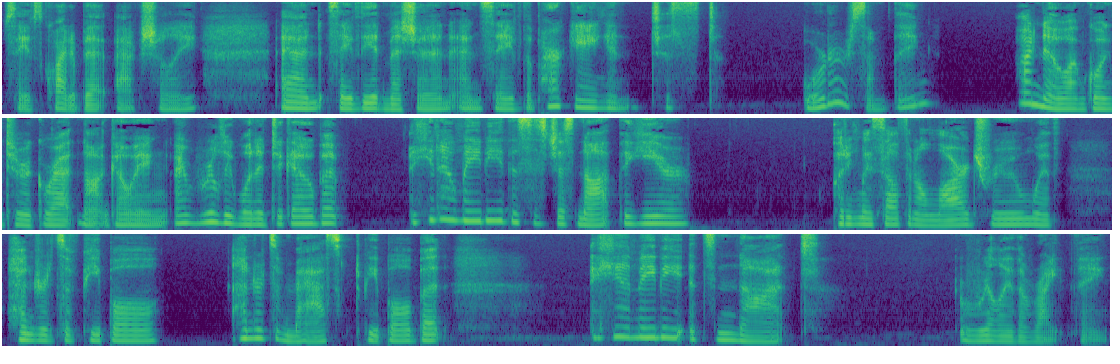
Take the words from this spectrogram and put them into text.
saves quite a bit actually, and save the admission and save the parking and just order something. I know I'm going to regret not going. I really wanted to go, but you know, maybe this is just not the year. Putting myself in a large room with hundreds of people, hundreds of masked people, but yeah, maybe it's not really the right thing.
